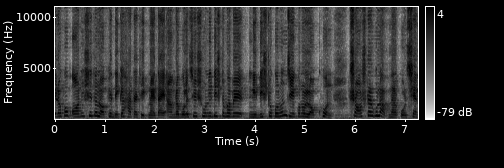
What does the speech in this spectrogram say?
এরকম অনিশ্চিত লক্ষ্যের দিকে হাঁটা ঠিক নয়। তাই আমরা বলেছি সুনির্দিষ্টভাবে নির্দিষ্ট করুন যে কোনো লক্ষণ সংস্কারগুলো আপনারা করছেন।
